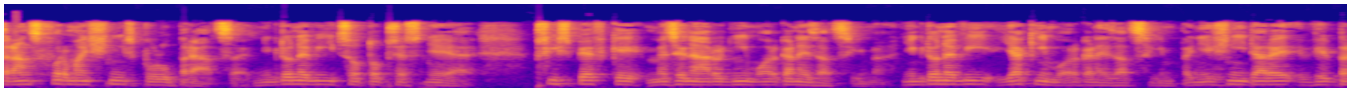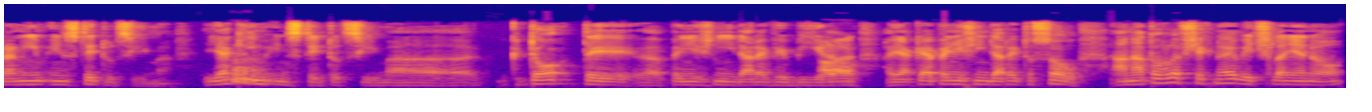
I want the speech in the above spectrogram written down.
transformační spolupráce. Nikdo neví, co to přesně je. Příspěvky mezinárodním organizacím. Nikdo neví, jakým organizacím. Peněžní dary vybraným institucím. Jakým institucím? Kdo ty peněžní dary vybíral? Ale... A jaké peněžní dary to jsou? A na tohle všechno je vyčleněno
